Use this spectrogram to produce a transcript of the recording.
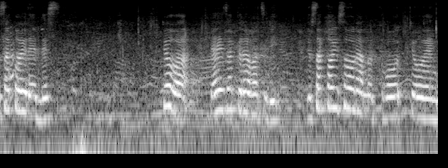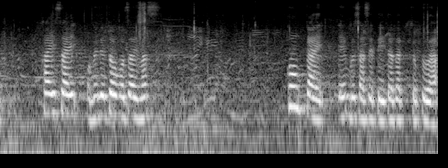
よさこい連です。今日は八重桜祭りよさこいソーランの共演開催おめでとうございます。今回演舞させていただく曲は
